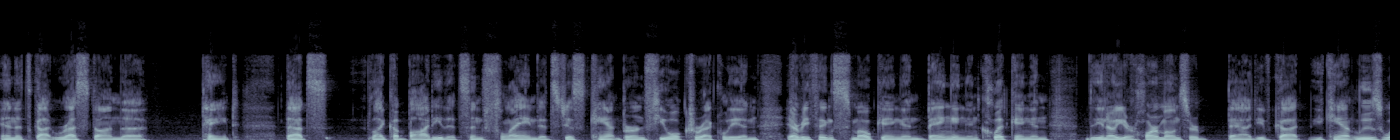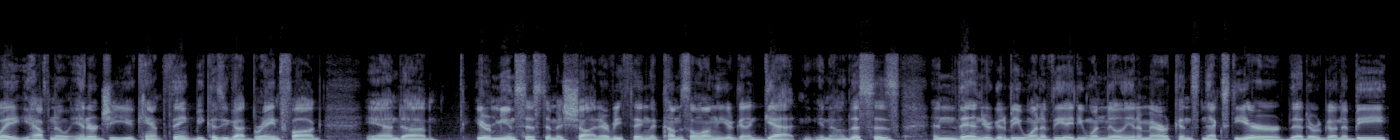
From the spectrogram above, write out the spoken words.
and it's got rust on the paint. That's like a body that's inflamed. It's just can't burn fuel correctly, and everything's smoking and banging and clicking, and you know your hormones are bad. You've got you can't lose weight. You have no energy. You can't think because you got brain fog, and uh, your immune system is shot. Everything that comes along, you're going to get. You know, this is, and then you're going to be one of the 81 million Americans next year that are going to be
